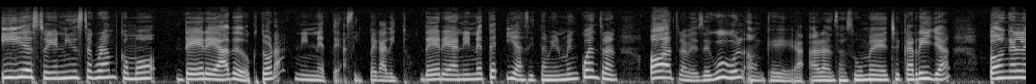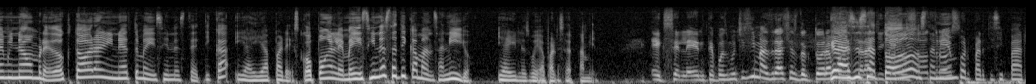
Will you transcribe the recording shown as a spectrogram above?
Y estoy en Instagram como DRA de doctora Ninete, así pegadito. DRA Ninete y así también me encuentran. O a través de Google, aunque Aranzazú me eche carrilla, pónganle mi nombre, doctora Ninete Medicina Estética, y ahí aparezco. O pónganle Medicina Estética Manzanillo, y ahí les voy a aparecer también. Excelente, pues muchísimas gracias doctora. Gracias a todos también por participar.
